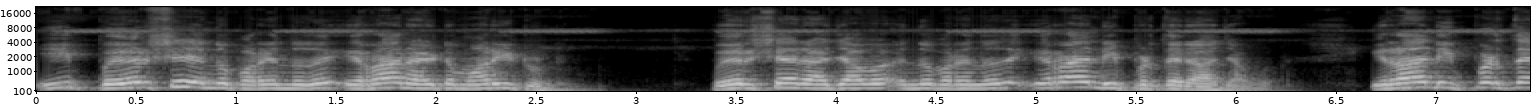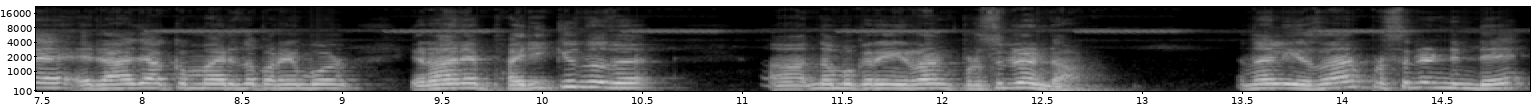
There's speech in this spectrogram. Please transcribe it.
ഈ പേർഷ്യ എന്ന് പറയുന്നത് ഇറാനായിട്ട് മാറിയിട്ടുണ്ട്. പേർഷ്യ രാജാവ് എന്ന് പറയുന്നത് ഇറാന്റെ ഇപ്പോഴത്തെ രാജാവ്. ഇറാന്റെ ഇപ്പോഴത്തെ രാജാക്കന്മാരെന്ന് പറയുമ്പോൾ ഇറാനെ ഭരിക്കുന്നത് നമുക്കറിയാം ഇറാൻ പ്രസിഡന്റാണ് എന്നാൽ ഇറാൻ പ്രസിഡന്റിന്റെ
